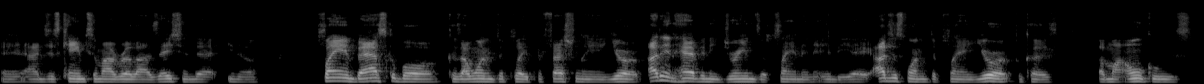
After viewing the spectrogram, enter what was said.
and I just came to my realization that you know playing basketball because I wanted to play professionally in Europe. I didn't have any dreams of playing in the NBA. I just wanted to play in Europe because of my uncles,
